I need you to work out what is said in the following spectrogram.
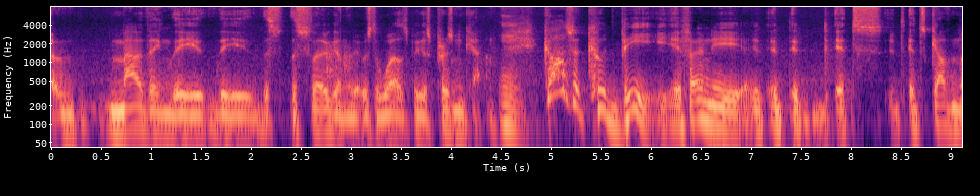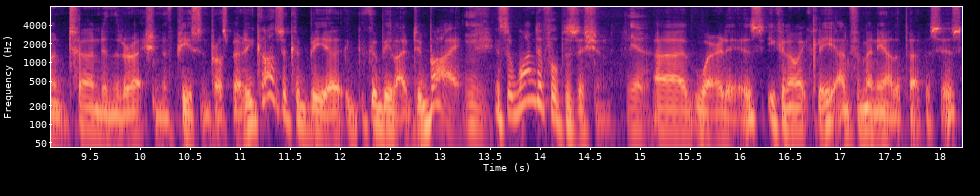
uh, mouthing the, the, the the slogan that it was the world's biggest prison camp. Mm. Gaza could be, if only it, it, it, its its government turned in the direction of peace and prosperity. Gaza could be a, could be like Dubai. Mm. It's a wonderful position Yeah. uh, where it is economically and for many other purposes.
